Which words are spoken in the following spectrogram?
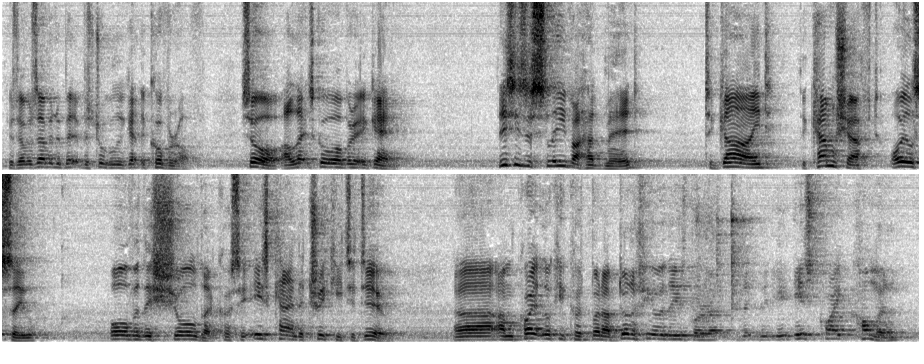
because I was having a bit of a struggle to get the cover off. So I'll let's go over it again. This is a sleeve I had made to guide the camshaft oil seal over this shoulder because it is kind of tricky to do. Uh, I'm quite lucky, cause, but I've done a few of these, but uh, it is quite common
